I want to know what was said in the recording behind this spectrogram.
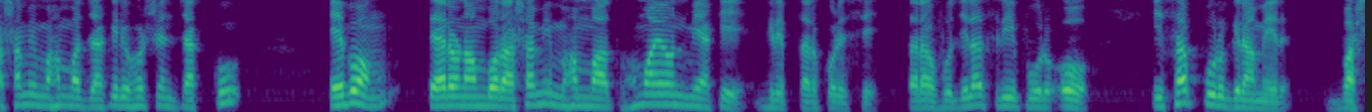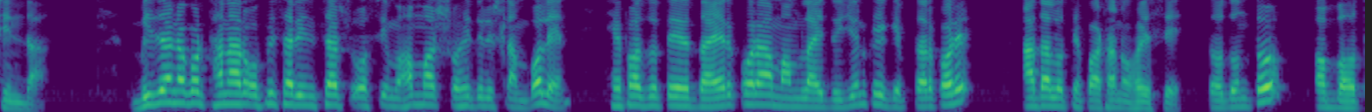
আসামি মোহাম্মদ জাকির হোসেন জাক্কু এবং তেরো নম্বর আসামি মোহাম্মদ হুমায়ুন মিয়াকে গ্রেপ্তার করেছে। তারা উপজেলা শ্রীপুর ও ইসাবপুর গ্রামের বাসিন্দা। বিজয়নগর থানার officer in charge OC Mohammad Shahidul Islam বলেন, হেফাজতের দায়ের করা মামলায় দুইজনকে গ্রেপ্তার করে আদালতে পাঠানো হয়েছে। তদন্ত অব্যাহত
